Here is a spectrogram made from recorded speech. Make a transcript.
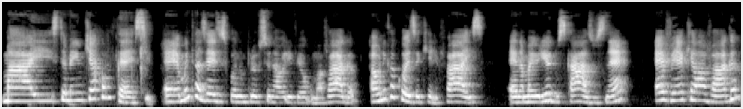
Mas também o que acontece? É, muitas vezes, quando um profissional ele vê alguma vaga, a única coisa que ele faz, é, na maioria dos casos, né, é ver aquela vaga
